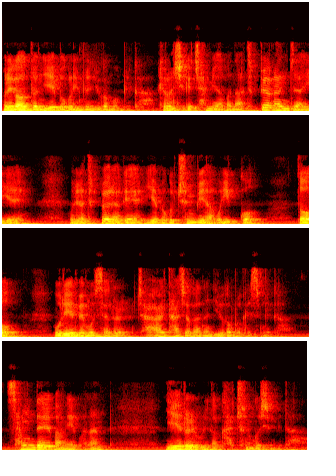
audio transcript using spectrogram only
우리가 어떤 예복을 입는 이유가 뭡니까? 결혼식에 참여하거나 특별한 자리에 우리가 특별하게 예복을 준비하고 입고 또 우리의 매무새를 잘 다져가는 이유가 뭐겠습니까? 상대방에 관한 예를 우리가 갖추는 것입니다.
